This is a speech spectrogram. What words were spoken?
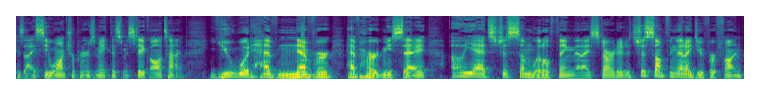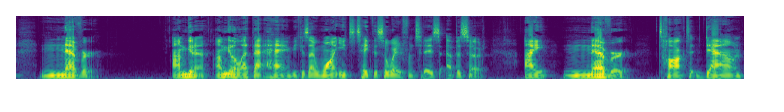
because I see entrepreneurs make this mistake all the time. You would have never have heard me say, "Oh yeah, it's just some little thing that I started. It's just something that I do for fun." Never. I'm going to I'm going to let that hang because I want you to take this away from today's episode. I never talked down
